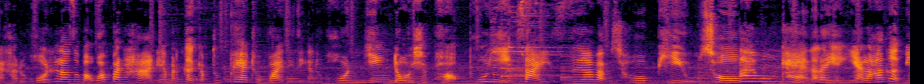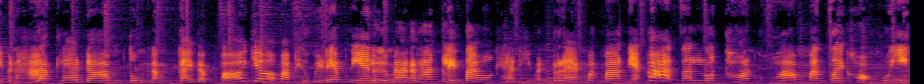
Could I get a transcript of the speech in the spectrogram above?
นะคะ ทุกคนคือเราจะบอกว่าปัญหาเนี้ยมันเกิดกับทุกเพศทุกวัยจริงๆนะทุกคนยิ่งโดยเฉพาะผู้หญิงใส่เสื้อแบบโชว์ผิวโชว์ใต้วงแขนอะไรอย่างเงี้ยแล้วถ้าเกิดมีปัญหารักแร้ดำตุ่มหนังไก่แบบเออเยอะมาผิวไม่เรียบเนียนหรือแม้กระทั่งกลิ่นใต้วงแขนที่มันแรงมากๆเนี่ยก็อาจจะลดทอนความมั่นใจของผู้หญิง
